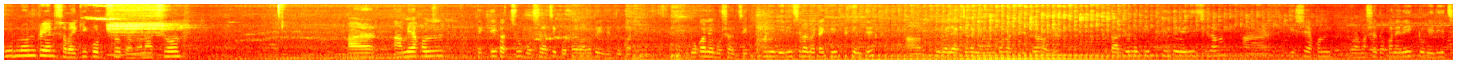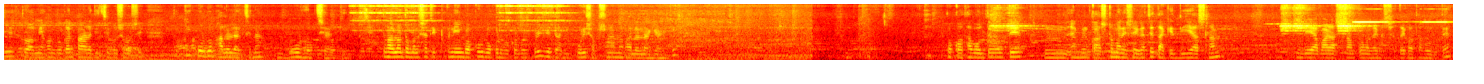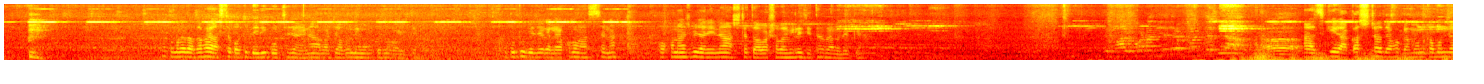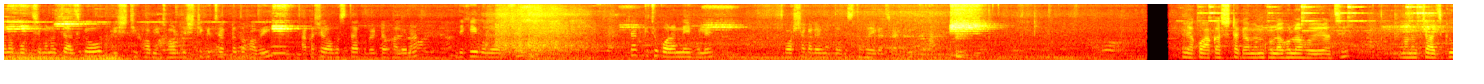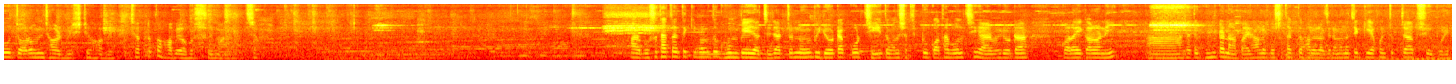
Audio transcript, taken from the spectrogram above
Good নুন friend সবাই কী করছ? কেমন আছো? আর আমি এখন দেখতেই পাচ্ছ, বসে আছি কোথায় বলো তো? এই যে দোকানে। দোকানে বসে আছি। একটুখানি বেরিয়েছিলাম একটা গিফট কিনতে। আর দুপুরবেলা এক জায়গায় নেমন্তন্ন আছে দিতে হবে। তো তার জন্য গিফট কিনতে বেরিয়েছিলাম। আর এসে এখন বরমাসের দোকানে নেই, একটু বেরিয়েছে। তো আমি এখন দোকান পাহারা দিচ্ছি বসে বসে। তো কী করব, ভালো লাগছে না। বোর হচ্ছে আর কি। তো ভাবলাম তোমাদের সাথে একটুখানি বকর বকর বকর বকর করি, যেটা আমি করি সবসময় আমার ভালো লাগে আর কি। তো কথা বলতে বলতে একজন কাস্টমার এসে গেছে, তাকে দিয়ে আসলাম। দিয়ে আবার আসলাম তোমাদের সাথে কথা বলতে। তোমাদের দাদাভাই আসতে কত দেরি করছে জানি না, আবার যাব নিমন্ত্রণ বাড়িতে। দুটো বেজে গেলে এখনও আসছে না। কখন আসবে জানি না, আসলে তো আবার সবাই মিলে যেতে হবে আমাদেরকে। আজকের আকাশটাও দেখো কেমন কেমন যেন করছে মনে হচ্ছে আজকেও বৃষ্টি হবে, ঝড় বৃষ্টি কিছু একটা তো হবেই। আকাশের অবস্থা খুব একটা ভালো না। দেখেই বোঝা যাচ্ছে। যাক, কিছু করার নেই হলে। বর্ষাকালের মতো অবস্থা হয়ে গেছে আর কি। দেখো, আকাশটা কেমন ঘোলা ঘোলা হয়ে আছে। মনে হচ্ছে আজকেও চরম ঝড় বৃষ্টি হবে। কিছু একটা তো হবে অবশ্যই, মনে হচ্ছে। আর বসে থাকতে থাকতে কী বলতো, ঘুম পেয়ে যাচ্ছে। যার জন্য আমি ভিডিওটা করছি, তোমাদের সাথে একটু কথা বলছি আর ভিডিওটা করাই কারণেই। যাতে ঘুমটা না পাই নাহলে বসে থাকতে ভালো লাগছে না। মনে হচ্ছে কি এখন চুপচাপ শুয়ে পড়ি।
